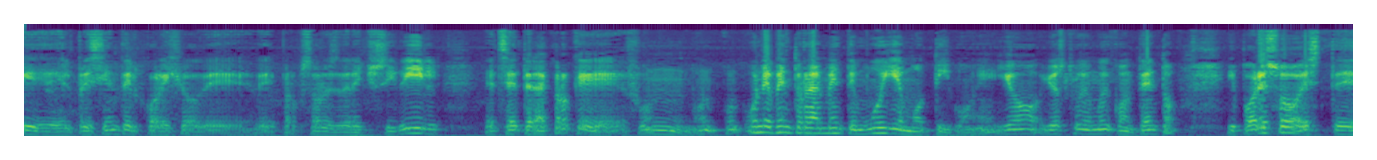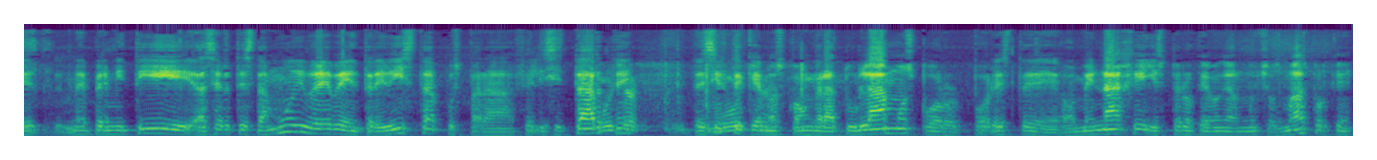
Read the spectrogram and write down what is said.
y del presidente del Colegio de, de Profesores de Derecho Civil, etcétera. Creo que fue un, un- un evento realmente muy emotivo. ¿eh? Yo, yo estuve muy contento y por eso este, me permití hacerte esta muy breve entrevista, pues para felicitarte, Muchas, decirte que nos congratulamos por, por este homenaje y espero que vengan muchos más porque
